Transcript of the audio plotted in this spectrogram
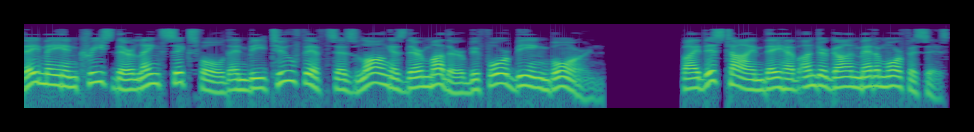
They may increase their length sixfold and be two-fifths as long as their mother before being born. By this time they have undergone metamorphosis,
